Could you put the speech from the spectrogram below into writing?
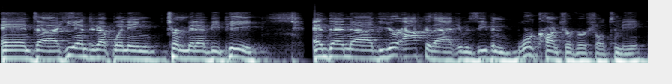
And uh, he ended up winning tournament MVP. And then uh, the year after that, it was even more controversial to me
